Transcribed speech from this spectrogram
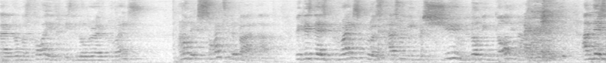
uh, number five is the number of grace. And I'm excited about that. Because there's grace for us as we pursue loving God in our lives. And there's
